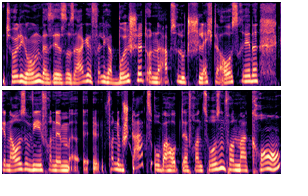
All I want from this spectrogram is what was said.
Entschuldigung, dass ich das so sage, völliger Bullshit und eine absolut schlechte Ausrede. Genauso wie von dem, äh, von dem Staatsoberhaupt der Franzosen, von Macron,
